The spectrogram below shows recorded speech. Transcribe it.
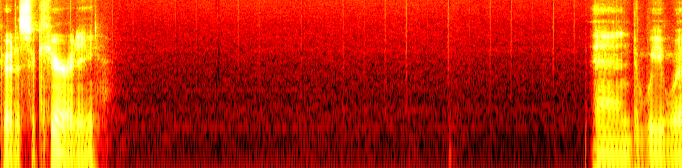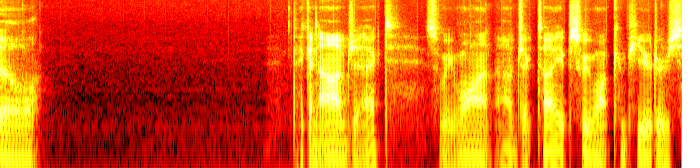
Go to security. And we will pick an object. So we want object types, we want computers.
